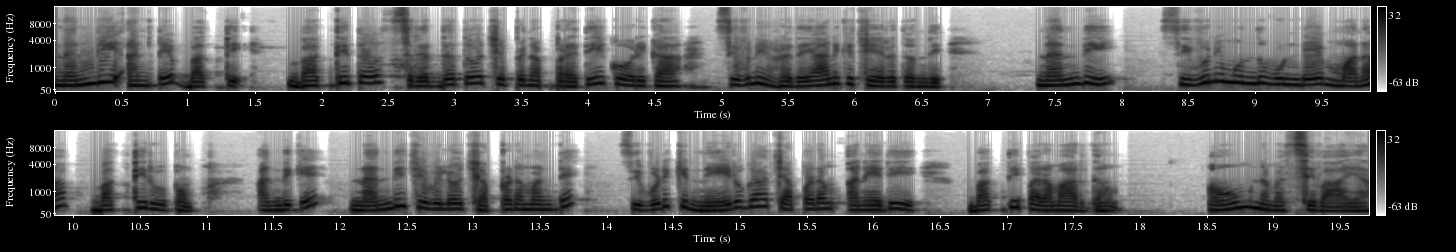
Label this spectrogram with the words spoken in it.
నంది అంటే భక్తి. భక్తితో శ్రద్ధతో చెప్పిన ప్రతి కోరిక శివుని హృదయానికి చేరుతుంది. నంది శివుని ముందు ఉండే మన భక్తి రూపం. అందుకే నంది చెవిలో చెప్పడం అంటే శివుడికి నేరుగా చెప్పడం అనేది భక్తి పరమార్థం. ఓం నమ శివాయ.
